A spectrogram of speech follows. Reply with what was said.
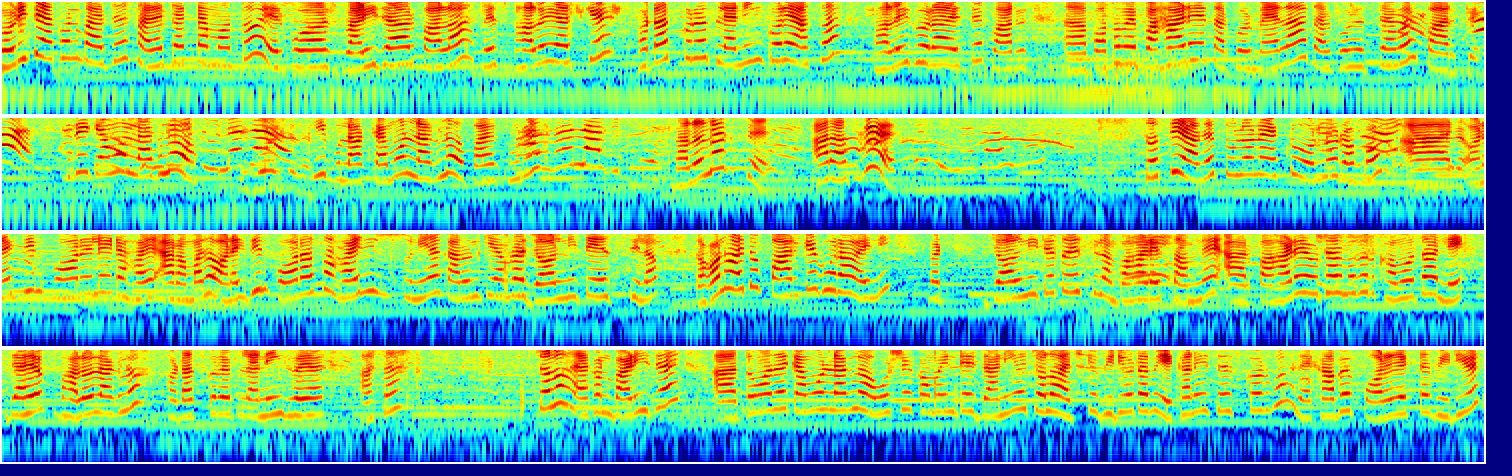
ঘড়িতে এখন বাজে সাড়ে চারটা মতো এরপর বাড়ি যাওয়ার পালা। বেশ ভালোই আজকে। হঠাৎ করে প্ল্যানিং করে আসা ভালোই ঘোরা হয়েছে। পার প্রথমে পাহাড়ে তারপর মেলা তারপর হচ্ছে আবার পার্কে। সেটি কেমন লাগল? কি কেমন লাগল পার্ক ঘুরে? ভালো লাগছে? আর আসবে? সত্যি আগের তুলনায় একটু অন্য রকম আর অনেক দিন পর এলে এটা হয়, আর আমাদের অনেক দিন পর আসা হয়নি শুনিয়া, কারণ কি আমরা জল নিতে এসেছিলাম। তখন হয়তো পার্কে ঘোরা হয়নি বাট জল নিতে তো এসেছিলাম পাহাড়ের সামনে, আর পাহাড়ে ওঠার মতন ক্ষমতা নেই। যাই হোক, ভালো লাগল, হঠাৎ করে প্ল্যানিং হয়ে আসা। চলো, এখন বাড়ি যাই। আর তোমাদের কেমন লাগল অবশ্যই কমেন্টে জানিও। চলো, আজকে ভিডিওটা আমি এখানেই শেষ করব। দেখা হবে পরের একটা ভিডিও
